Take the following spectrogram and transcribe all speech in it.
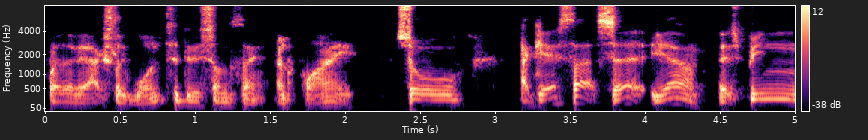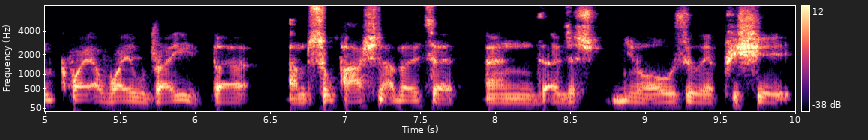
whether they actually want to do something and why. So I guess that's it. Yeah, it's been quite a wild ride, but I'm so passionate about it, and I just you know always really appreciate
